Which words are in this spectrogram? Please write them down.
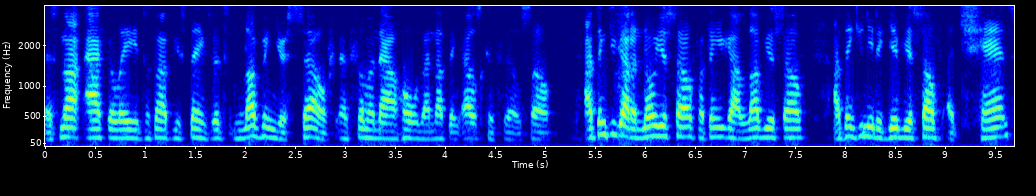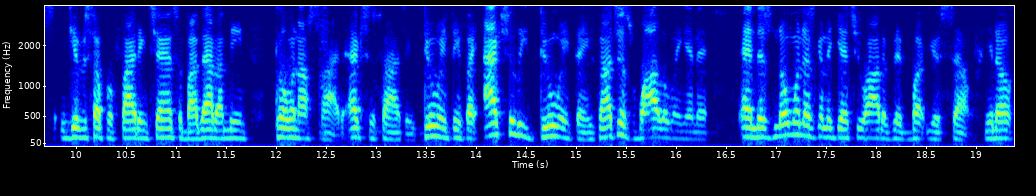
it's not accolades, it's not these things. It's loving yourself and filling that hole that nothing else can fill. So I think you got to know yourself. I think you got to love yourself. I think you need to give yourself a chance, give yourself a fighting chance. And by that, I mean going outside, exercising, doing things like actually doing things, not just wallowing in it. And there's no one that's going to get you out of it but yourself. You know,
